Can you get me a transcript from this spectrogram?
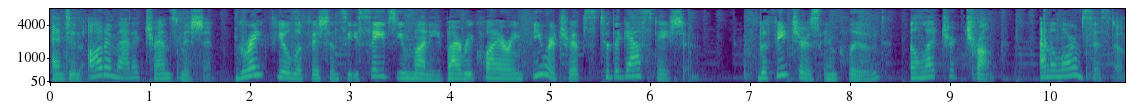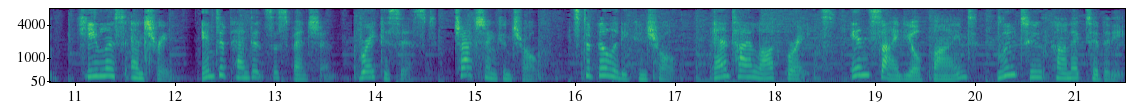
and an automatic transmission. Great fuel efficiency saves you money by requiring fewer trips to the gas station. The features include electric trunk, an alarm system, keyless entry, independent suspension, brake assist, traction control, stability control, anti-lock brakes. Inside you'll find Bluetooth connectivity,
